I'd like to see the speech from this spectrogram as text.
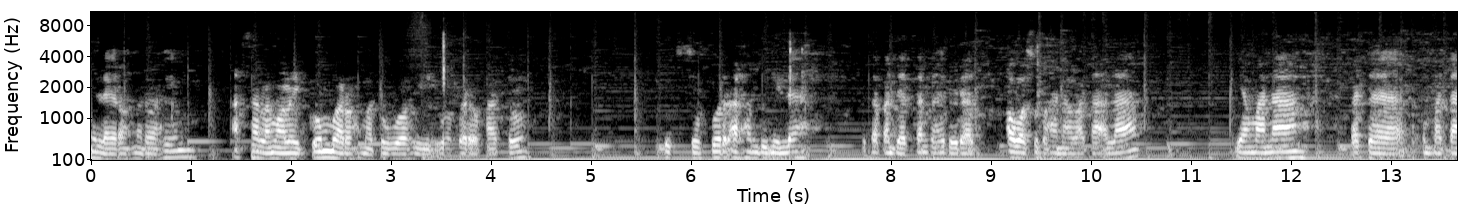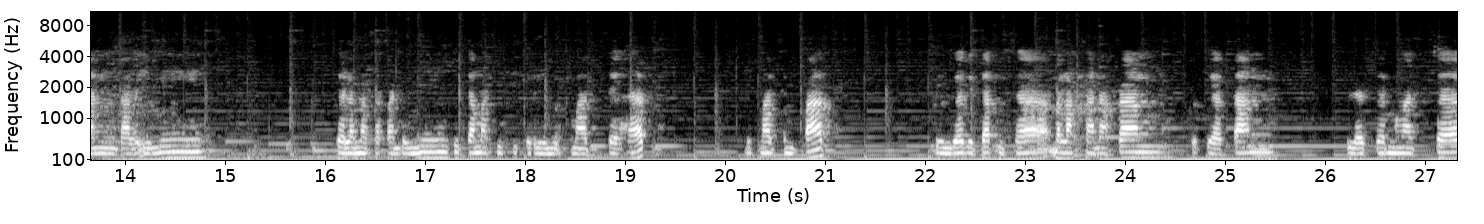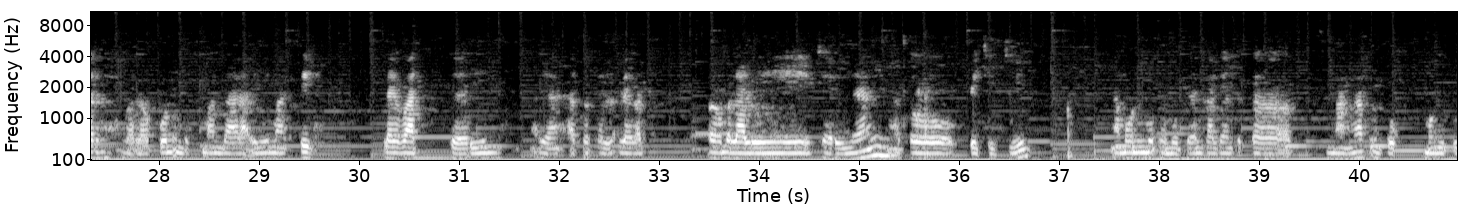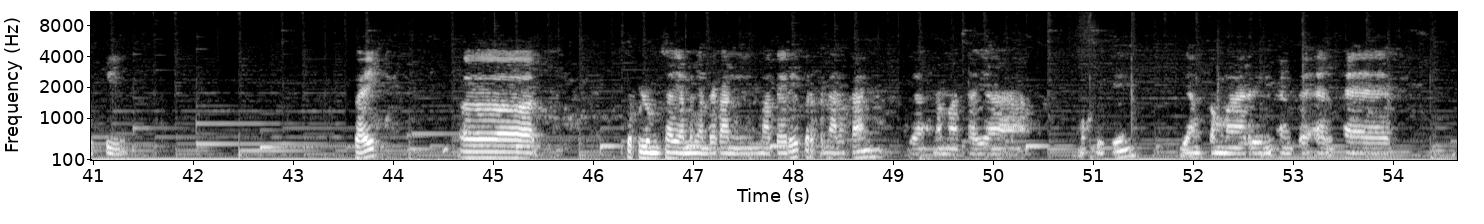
Bismillahirrahmanirrahim. Assalamualaikum warahmatullahi wabarakatuh. Puji syukur Alhamdulillah kita panjatkan kehadirat Allah Subhanahu wa taala yang mana pada kesempatan kali ini dalam masa pandemi kita masih diberi nikmat sehat, nikmat sempat sehingga kita bisa melaksanakan kegiatan belajar mengajar walaupun untuk sementara ini masih lewat daring ya atau lewat uh, melalui jaringan atau PJJ namun mudah-mudahan kalian tetap semangat untuk mengikuti. Baik uh, sebelum saya menyampaikan materi perkenalkan ya nama saya Mukhlisin yang kemarin MPLS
